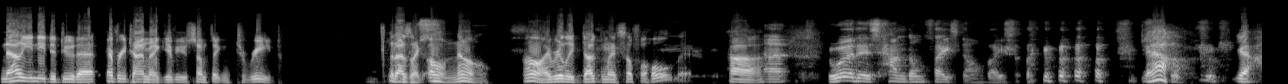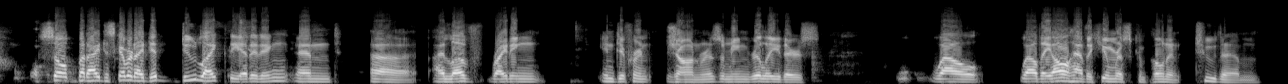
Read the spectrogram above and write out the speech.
now you need to do that every time I give you something to read. And I was like, oh no. Oh, I really dug myself a hole there. Uh, uh, the word is hand on face now, basically. yeah, yeah. So, but I discovered I did do like the editing, and uh, I love writing in different genres. I mean, really, there's while while they all have a humorous component to them,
